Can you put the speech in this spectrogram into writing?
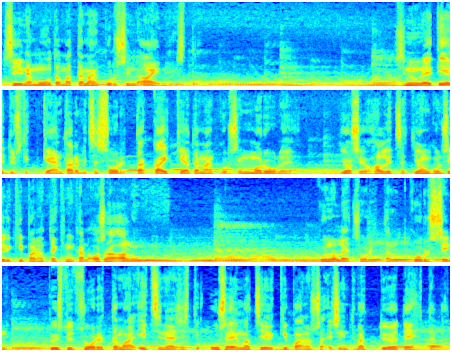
Siinä muutama tämän kurssin aineista. Sinun ei tietystikään tarvitse suorittaa kaikkia tämän kurssin moduuleja, jos jo hallitset jonkun silkkipanotekniikan osa-alueen. Kun olet suorittanut kurssin, pystyt suorittamaan itsenäisesti useimmat silkkipanossa esiintyvät työtehtävät.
